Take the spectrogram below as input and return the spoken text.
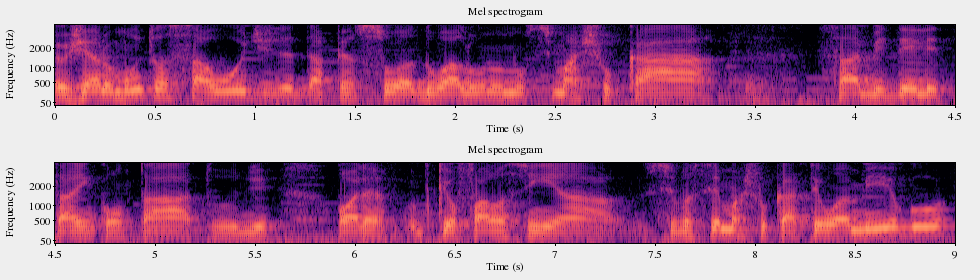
eu gero muito a saúde da pessoa, do aluno não se machucar, Sim. sabe? Dele estar tá em contato. De, olha, porque eu falo assim, ah, se você machucar teu amigo,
